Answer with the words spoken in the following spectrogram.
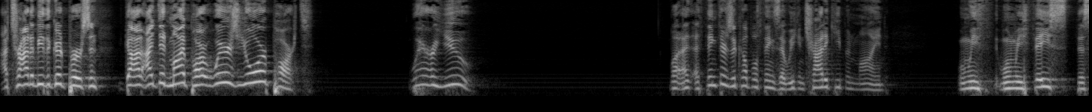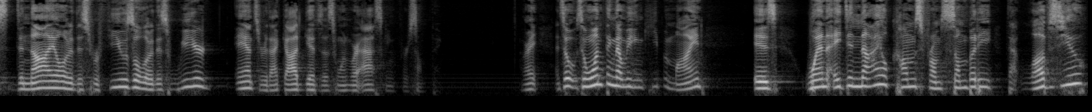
I try to be the good person. God, I did my part. Where's your part? Where are you? But I, I think there's a couple things that we can try to keep in mind when we, when we face this denial or this refusal or this weird answer that God gives us when we're asking for something. All right? And so, so one thing that we can keep in mind is when a denial comes from somebody that loves you,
